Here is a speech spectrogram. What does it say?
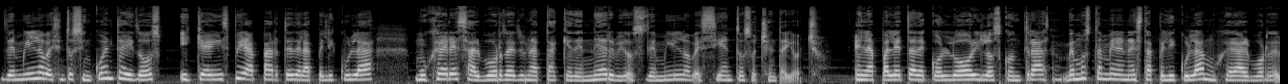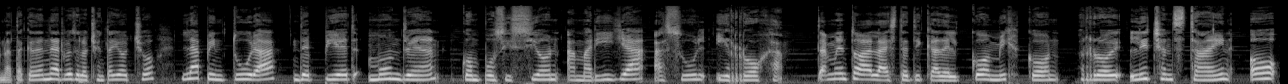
de 1952 y que inspira parte de la película Mujeres al borde de un ataque de nervios de 1988 en la paleta de color y los contrastes. Vemos también en esta película, Mujer al borde de un ataque de nervios del 88, la pintura de Piet Mondrian, composición amarilla, azul y roja. También toda la estética del cómic con Roy Lichtenstein o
